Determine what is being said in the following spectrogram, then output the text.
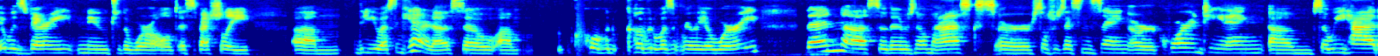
it was very new to the world, especially um, the US and Canada. So um, COVID, COVID wasn't really a worry then. Uh, so there was no masks or social distancing or quarantining. Um, so we had,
